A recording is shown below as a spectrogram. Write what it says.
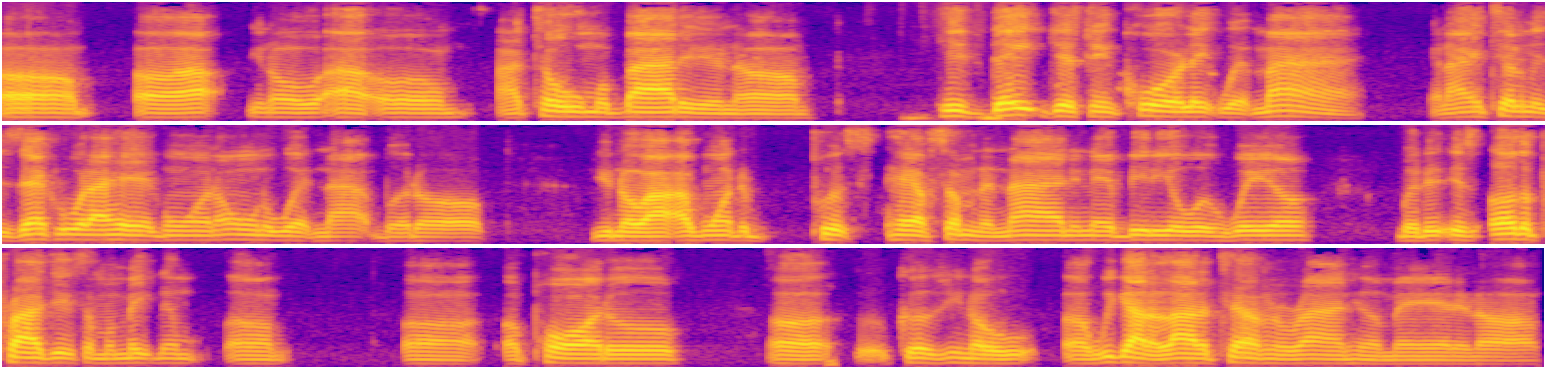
um, uh, you know, I um, I told him about it, and um, his date just didn't correlate with mine, and I didn't tell him exactly what I had going on or whatnot, but uh, you know, I, I wanted to put have some of the nine in that video as well, but it, it's other projects I'm gonna make them um, uh, a part of, uh, because you know, uh, we got a lot of talent around here, man, and uh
